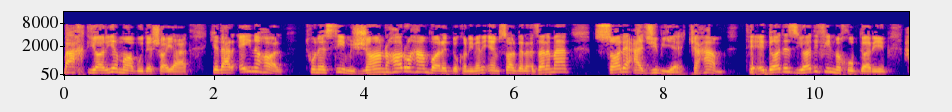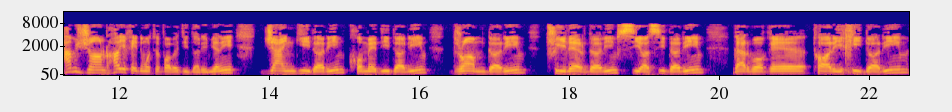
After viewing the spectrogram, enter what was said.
بختیاری ما بوده شاید که در عین حال تونستیم ژانرها رو هم وارد بکنیم. یعنی امسال به نظر من سال عجیبیه که هم تعداد زیادی فیلم خوب داریم هم ژانرهای خیلی متفاوتی داریم. یعنی جنگی داریم کمدی داریم درام داریم تریلر داریم سیاسی داریم در واقع تاریخی داریم.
